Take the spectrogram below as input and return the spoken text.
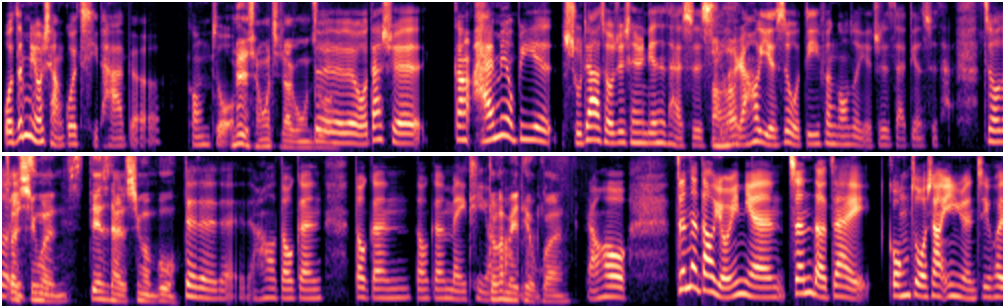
我真没有想过其他的工作，没有想过其他工作。对对对，我大学。刚还没有毕业，暑假的时候就先去电视台实习了，然后也是我第一份工作，也就是在电视台。之后都在新闻电视台的新闻部。对对对，然后都跟都跟都跟媒体有都跟媒体有关。然后真的到有一年，真的在。工作上因缘际会，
